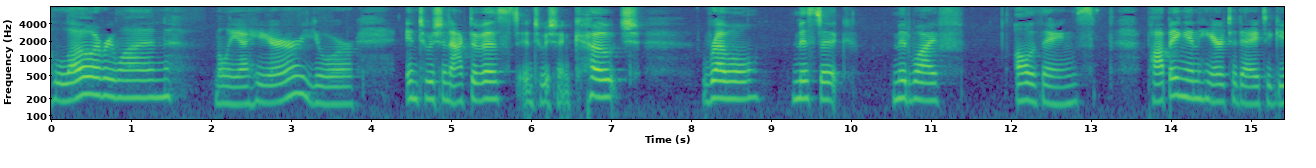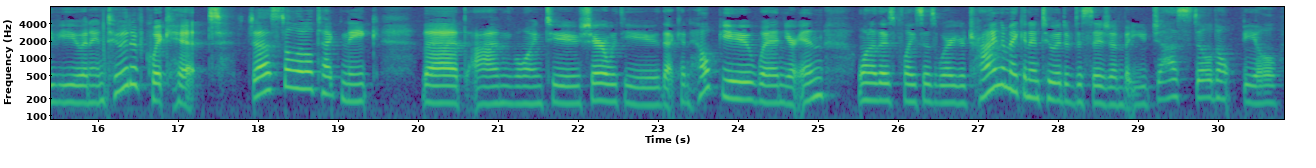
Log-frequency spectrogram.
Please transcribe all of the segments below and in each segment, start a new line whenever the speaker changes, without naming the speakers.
Hello, everyone. Malia here, your intuition activist, intuition coach, rebel, mystic, midwife, all the things. Popping in here today to give you an intuitive quick hit, just a little technique that I'm going to share with you that can help you when you're in one of those places where you're trying to make an intuitive decision, but you just still don't feel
